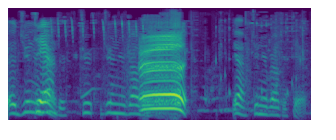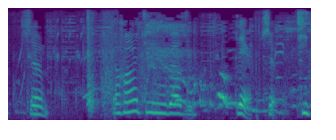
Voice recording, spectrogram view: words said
uh, Junior There. Bowser. Ju- Junior Bowser. Ah! Yeah, Junior Bowser. There. So Uh huh. Junior Bowser. there. So he's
